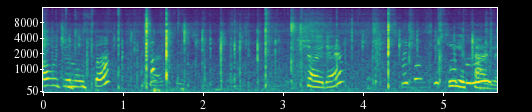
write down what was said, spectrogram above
avucunuzda. Şöyle. Yeterli.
